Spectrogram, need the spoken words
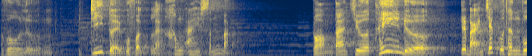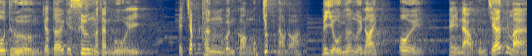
vô lượng, trí tuệ của phật là không ai sánh bằng. Còn ta chưa thấy được cái bản chất của thân vô thường cho tới cái xương mà thành bụi cái chấp thân vẫn còn một chút nào đó. Ví dụ như người nói, ôi, ngày nào cũng chết nhưng mà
